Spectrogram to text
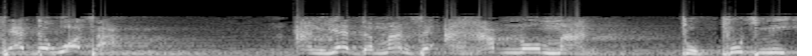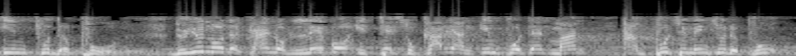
stirred the water. And yet the man said i have no man to put me into the pool. Do you know the kind of labor it takes to carry an impotent man and put him into the pool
